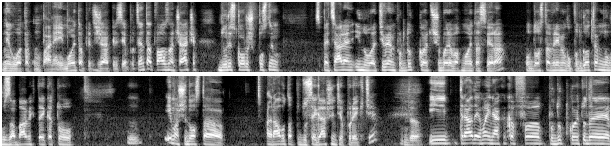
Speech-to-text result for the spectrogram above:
неговата компания и моята притежава 50%, това означава, че дори скоро ще пуснем специален иновативен продукт, който ще бъде в моята сфера. От доста време го подготвям, но го забавих, тъй като имаше доста работа по досегашните проекти Да. и трябва да има и някакъв продукт, който да е...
